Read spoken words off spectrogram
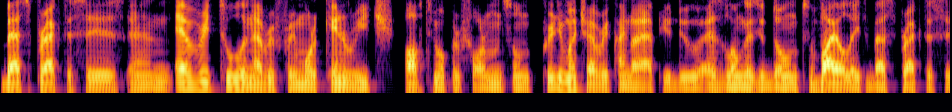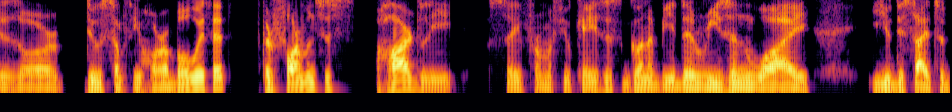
best practices and every tool and every framework can reach optimal performance on pretty much every kind of app you do as long as you don't violate best practices or do something horrible with it performance is hardly, save from a few cases, gonna be the reason why you decide to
